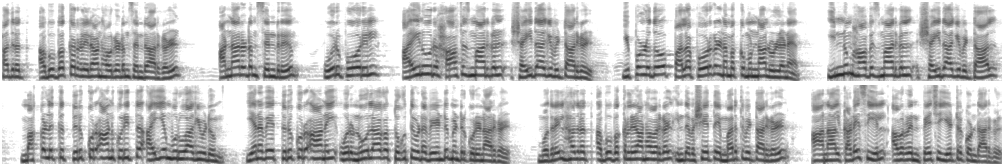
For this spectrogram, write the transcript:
ஹதரத் அபுபக்கர் லிலான் அவர்களிடம் சென்றார்கள். அன்னாரிடம் சென்று ஒரு போரில் ஐநூறு ஹாஃபிஸ்மார்கள் ஷைதாகிவிட்டார்கள். இப்பொழுதோ பல போர்கள் நமக்கு முன்னால் உள்ளன. இன்னும் ஹாஃபிஸ்மார்கள் ஷைதாகிவிட்டால் மக்களுக்கு திருக்குர் ஆன் குறித்த ஐயம் உருவாகிவிடும். எனவே திருக்குர் ஆனை ஒரு நூலாக தொகுத்துவிட வேண்டும் என்று கூறினார்கள். முதலில் ஹதரத் அபு பக்ரான் அவர்கள் இந்த விஷயத்தை மறுத்துவிட்டார்கள். ஆனால் கடைசியில் அவர்களின் பேச்சை ஏற்றுக்கொண்டார்கள்.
